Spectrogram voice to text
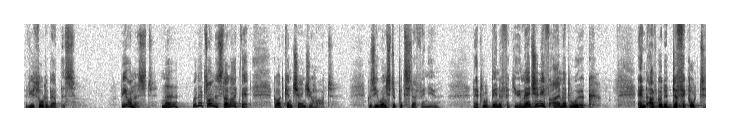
Have you thought about this? Be honest. No? Well, that's honest. I like that. God can change your heart because He wants to put stuff in you that will benefit you. Imagine if I'm at work and I've got a difficult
